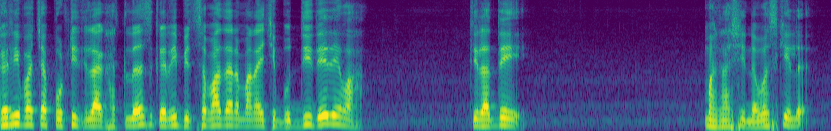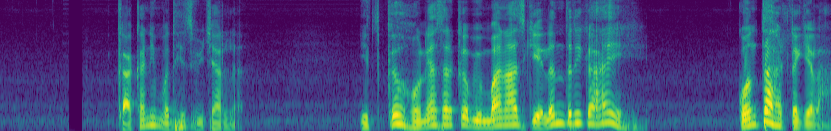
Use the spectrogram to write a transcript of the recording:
गरिबाच्या पोटी तिला घातलंस गरिबीत समाधान मानायची बुद्धी दे देवा. तिला दे. मनाशी नवस केलं. काकांनी मध्येच विचारलं इतकं होण्यासारखं बिंबान आज केलं तरी काय? कोणता हट्ट केला?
